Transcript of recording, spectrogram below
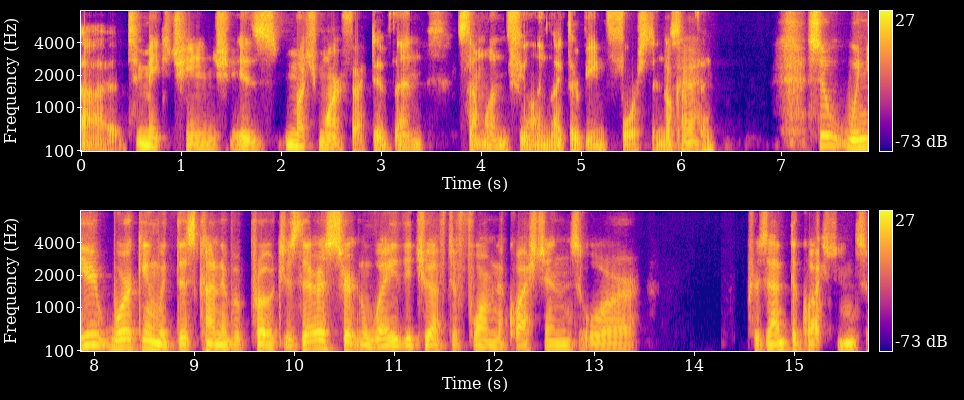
uh, to make change is much more effective than someone feeling like they're being forced into okay. something. So, when you're working with this kind of approach, is there a certain way that you have to form the questions or present the questions?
